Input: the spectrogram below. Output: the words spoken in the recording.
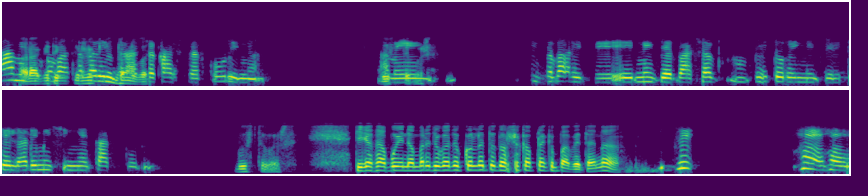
আর আগে থেকে করে রাখলে বাড়িতে ধন্যবাদ। আমি নিজের বাড়িতে নিজের বাসার ভেতরে নিজে টেলারিং মেশিনে কাজ করি। বুঝতে পারছি। ঠিক আছে আপু এই নাম্বারে যোগাযোগ করলে তো দর্শক আপনাকে পাবে তাই না? জি। হ্যাঁ হ্যাঁ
